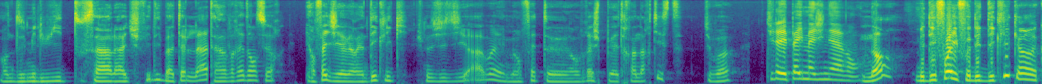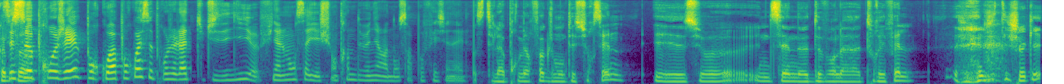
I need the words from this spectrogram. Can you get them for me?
en 2008, tout ça, là, tu fais des battles, là. T'es un vrai danseur. Et en fait, j'avais un déclic. Je me suis dit, ah ouais, mais en fait, euh, en vrai, je peux être un artiste, tu vois. Tu l'avais pas imaginé avant. Non, mais des fois, il faut des déclics, hein, comme C'est ça. ce projet, pourquoi? Pourquoi ce projet-là? Tu t'es dit euh, finalement ça y est, je suis en train de devenir un danseur professionnel. C'était la première fois que je montais sur scène et sur une scène devant la Tour Eiffel. j'étais choqué,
